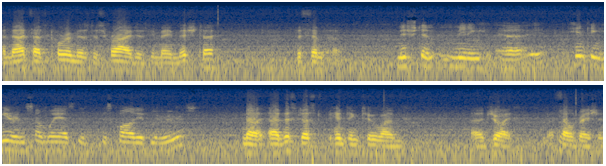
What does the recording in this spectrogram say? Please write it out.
And that's as Purim is described as yimei mishta v'simcha. Mishta meaning uh, hinting here in some way as the, this quality of Meriris? No, uh, this just hinting to um, uh, joy, uh, celebration.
